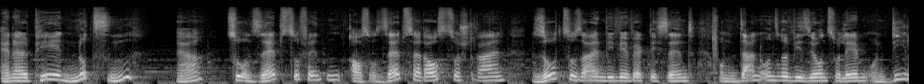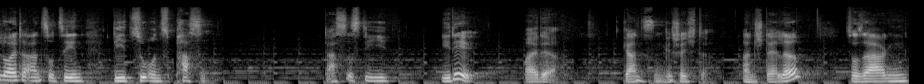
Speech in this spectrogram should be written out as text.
NLP nutzen, ja, zu uns selbst zu finden, aus uns selbst herauszustrahlen, so zu sein, wie wir wirklich sind, um dann unsere Vision zu leben und die Leute anzuziehen, die zu uns passen. Das ist die Idee bei der ganzen Geschichte. Anstelle zu sagen,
